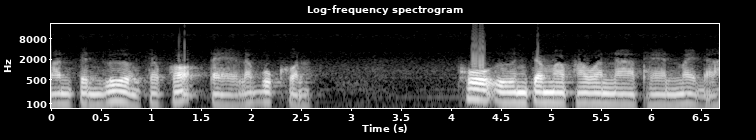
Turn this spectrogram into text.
มันเป็นเรื่องเฉพาะแต่ละบุคคล ผู้อื่นจะมาภาวนาแทนไม่ได้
